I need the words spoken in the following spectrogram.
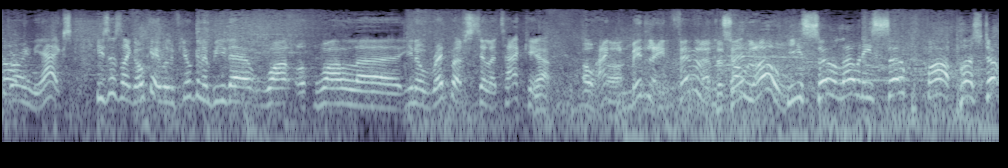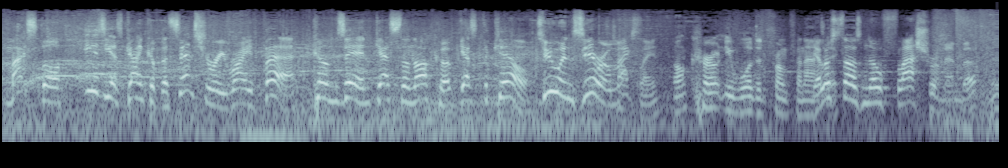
throwing the axe. He's just like, okay, well, if you're going to be there while, while uh, you know, Red Buff's still attacking. Yeah. Oh, hang on, mid lane, Featherman, But so then low. He's so low and he's so far pushed up. Max Law, easiest gank of the century right there. Comes in, gets the knockup, gets the kill. Two and zero, Max. Lane, not currently warded from Fnatic. Yellowstar's no flash, remember? No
